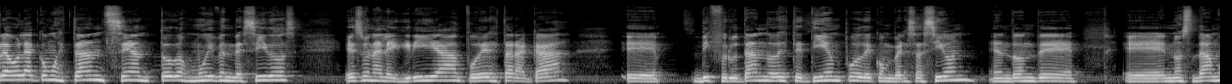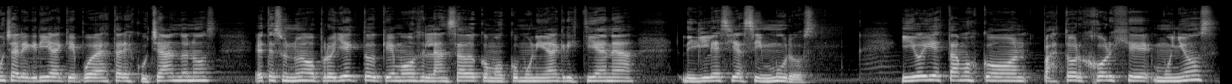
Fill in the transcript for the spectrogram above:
Hola, hola, ¿cómo están? Sean todos muy bendecidos. Es una alegría poder estar acá eh, disfrutando de este tiempo de conversación en donde eh, nos da mucha alegría que pueda estar escuchándonos. Este es un nuevo proyecto que hemos lanzado como comunidad cristiana de Iglesia Sin Muros. Y hoy estamos con Pastor Jorge Muñoz,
